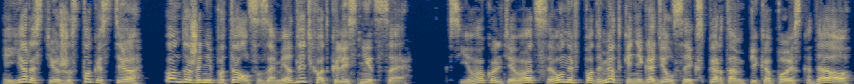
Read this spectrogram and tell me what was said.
яростью и жестокостью, он даже не пытался замедлить ход колесницы. С его культивацией он и в подметке не годился экспертом пика поиска Дао,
